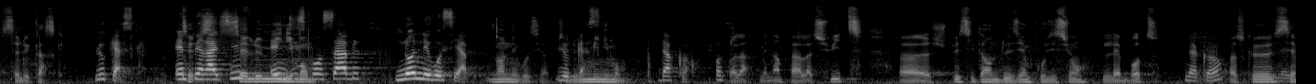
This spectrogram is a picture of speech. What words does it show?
c'est le casque. Le casque. Impératif, c'est le minimum. indispensable, non négociable. Non négociable. Le C'est le minimum. D'accord. Voilà. Maintenant, par la suite, euh, je peux citer en deuxième position les bottes. D'accord. Parce que Vas-y. c'est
